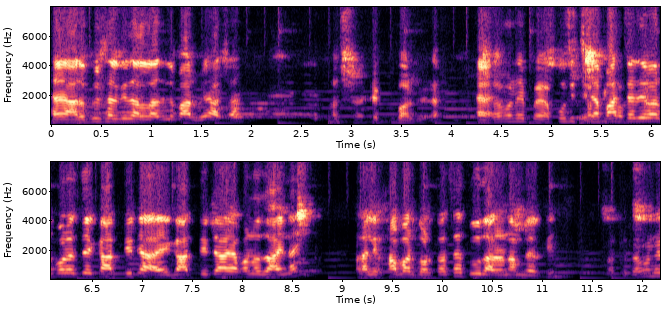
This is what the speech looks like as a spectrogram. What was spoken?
হ্যাঁ আরও দুই চার কেজি আল্লাহ দিলে পারবে আশা। আচ্ছা একটু বাড়বে না হ্যাঁ। তার মানে পঁচিশ এটা বাচ্চা দেওয়ার পরে যে গাড়তিটা এই গাড়তিটা এখনও যায় নাই। খালি খাবার দরকার আছে দুধ আরও নামবে আর কি। আচ্ছা তার মানে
